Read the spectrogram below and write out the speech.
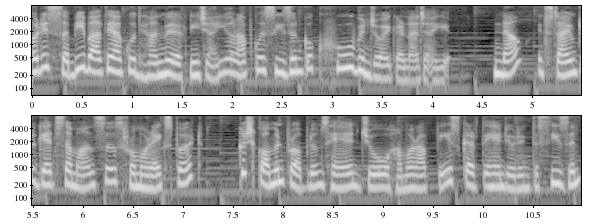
और ये सभी बातें आपको ध्यान में रखनी चाहिए और आपको इस सीज़न को खूब एंजॉय करना चाहिए। Now it's time to get some answers from our expert. कुछ कॉमन प्रॉब्लम्स हैं जो हम और आप फेस करते हैं ड्यूरिंग द सीज़न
